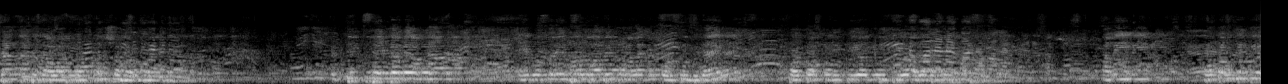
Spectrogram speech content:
জান্নাতে যাওয়ার পথটা সহজ করে দেন ঠিক সেইভাবে আমরা এই বছরে ভালোভাবে পড়ালেখা করতে বিদায়। প্রথম দ্বিতীয় তৃতীয় আমি প্রথম দ্বিতীয়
